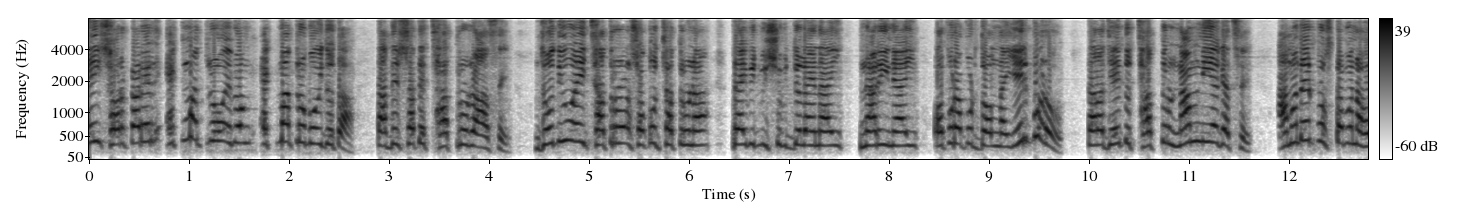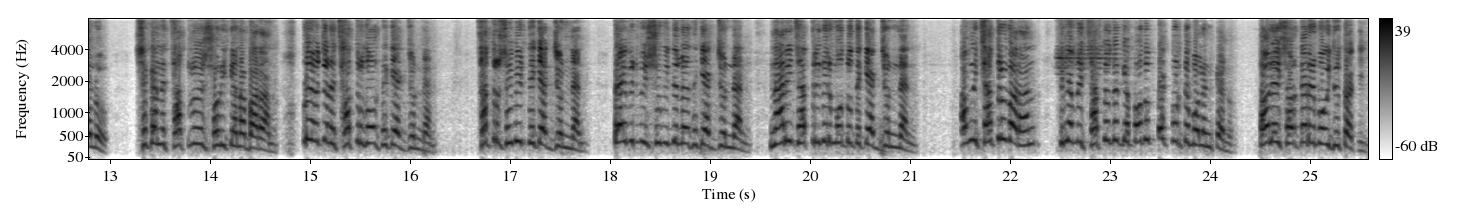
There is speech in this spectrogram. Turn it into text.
এই সরকারের একমাত্র এবং একমাত্র বৈধতা তাদের সাথে ছাত্ররা আছে। যদিও এই ছাত্ররা সকল ছাত্র না প্রাইভেট বিশ্ববিদ্যালয় নাই, নারী নাই, অপরাপর দল নাই, এরপরও তারা যেহেতু ছাত্র নাম নিয়ে গেছে, আমাদের প্রস্তাবনা হলো সেখানে ছাত্রদের শরিকানা বাড়ান। প্রয়োজনে ছাত্র দল থেকে একজন নেন, ছাত্র শিবির থেকে একজন নেন প্রাইভেট বিশ্ববিদ্যালয় থেকে একজন নেন, নারী ছাত্রীদের মতো থেকে একজন নেন। আপনি ছাত্র বাড়ান, কিন্তু আপনি ছাত্রদেরকে পদত্যাগ করতে বলেন কেন? তাহলে এই সরকারের বৈধতা কি?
